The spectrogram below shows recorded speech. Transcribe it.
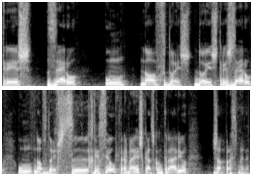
3, 0, 1, 9, 2. 2, 3, 0, 1, 9, 2. Se venceu, parabéns. Caso contrário, jogue para a semana.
